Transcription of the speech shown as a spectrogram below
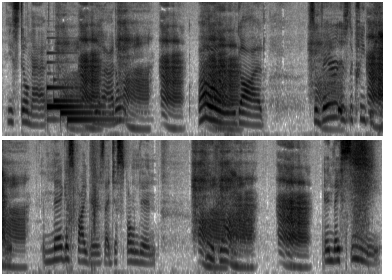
He's still mad. Ah. Yeah, I don't. Oh god. So there is the creepy part. Mega spiders that just spawned in. Oh god. And they see me.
